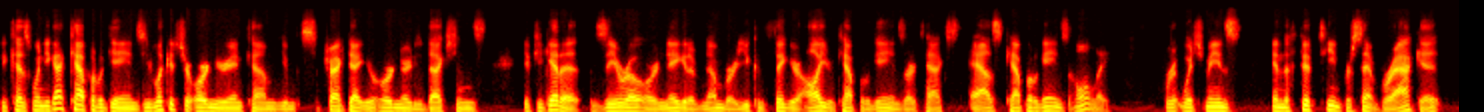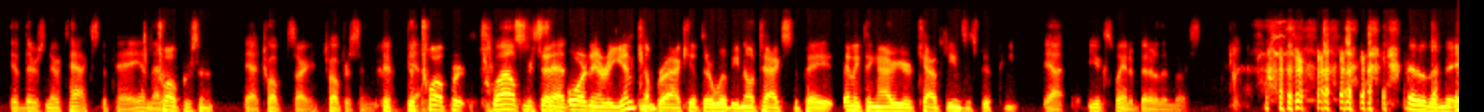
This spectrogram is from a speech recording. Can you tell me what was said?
because when you got capital gains, you look at your ordinary income, you subtract out your ordinary deductions. If you get a zero or negative number, you can figure all your capital gains are taxed as capital gains only, which means in the 15% bracket, there's no tax to pay. And then 12%. yeah, 12, sorry, 12%. Fif- The yeah, 12 per, 12%. ordinary income bracket, there would be no tax to pay. Anything higher, your cap gains is 15. Yeah, You explain it better than most. better than me.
